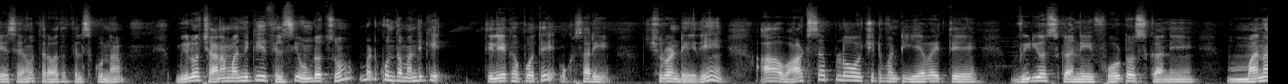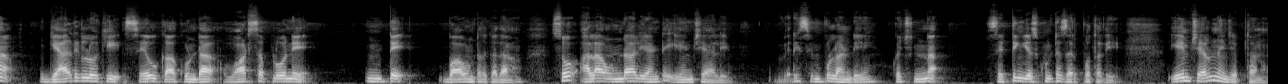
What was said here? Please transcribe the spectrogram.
చేశాను తర్వాత తెలుసుకున్నా. మీలో చాలామందికి తెలిసి ఉండొచ్చు బట్ కొంతమందికి తెలియకపోతే ఒకసారి చూడండి ఇది. ఆ వాట్సాప్లో వచ్చేటువంటి ఏవైతే వీడియోస్ కానీ ఫొటోస్ కానీ మన గ్యాలరీలోకి సేవ్ కాకుండా వాట్సాప్లోనే ఉంటే బాగుంటుంది కదా. సో అలా ఉండాలి అంటే ఏం చేయాలి? వెరీ సింపుల్ అండి. ఒక చిన్న సెట్టింగ్ చేసుకుంటే సరిపోతుంది. ఏం చేయాలో నేను చెప్తాను.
